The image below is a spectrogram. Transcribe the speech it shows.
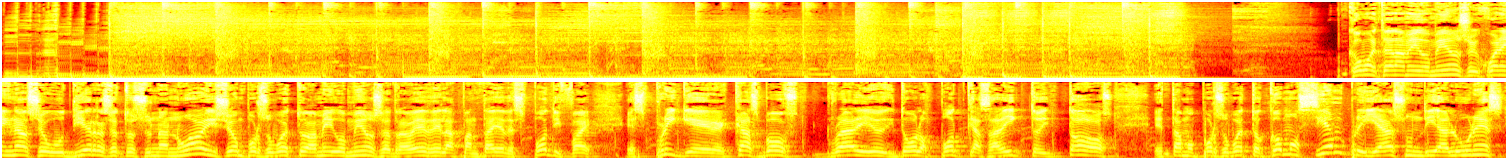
¿Cómo están amigos míos? Soy Juan Ignacio Gutiérrez. Esto es una nueva edición, por supuesto, amigos míos a través de las pantallas de Spotify, Spreaker, Castbox Radio y todos los podcasts adictos y todos. Estamos, por supuesto, como siempre, ya es un día lunes,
